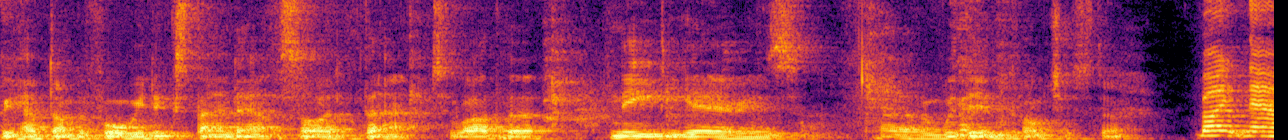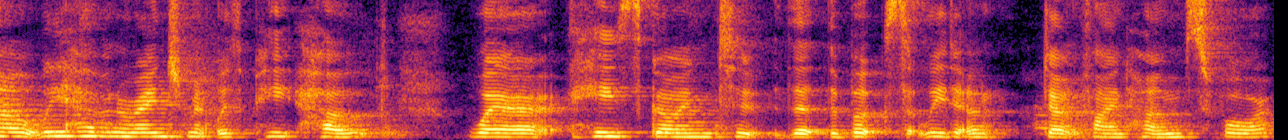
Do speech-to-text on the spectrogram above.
we have done before, we'd expand outside of that to other needy areas uh, within Colchester. Right now, we have an arrangement with Pete Hope where he's going to the, the books that we don't don't find homes for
